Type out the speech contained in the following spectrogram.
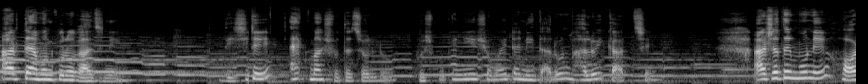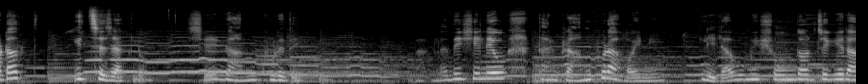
আর তেমন কোনো কাজ নেই। দেশে এক মাস হতে চলল। খুশবুকে নিয়ে সময়টা নিদারুণ ভালোই কাটছে। আশাদের মনে হঠাৎ ইচ্ছে জাগলো। সে গ্রাম ঘুরে দেখবে বাংলাদেশ এলেও তার গ্রাম ঘোরা হয়নি। লীলাভূমির সৌন্দর্যে ঘেরা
